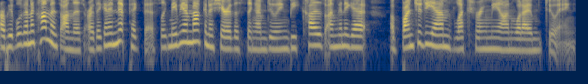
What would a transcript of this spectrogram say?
are people going to comment on this? Are they going to nitpick this? Like, maybe I'm not going to share this thing I'm doing because I'm going to get a bunch of DMs lecturing me on what I'm doing.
